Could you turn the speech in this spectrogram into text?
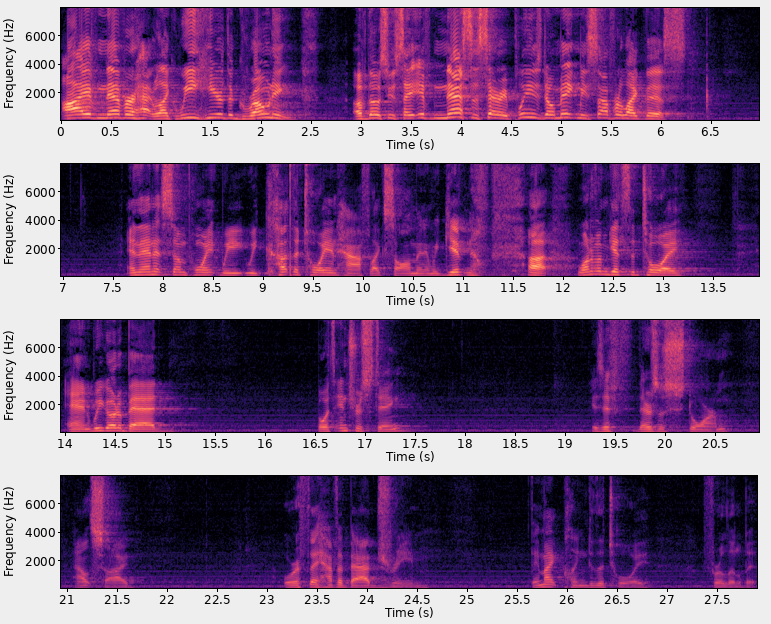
I've never had, like we hear the groaning of those who say, if necessary, please don't make me suffer like this. And then at some point, we, we cut the toy in half like Solomon and we give, no, uh, one of them gets the toy and we go to bed. But what's interesting is if there's a storm outside or if they have a bad dream, they might cling to the toy for a little bit.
